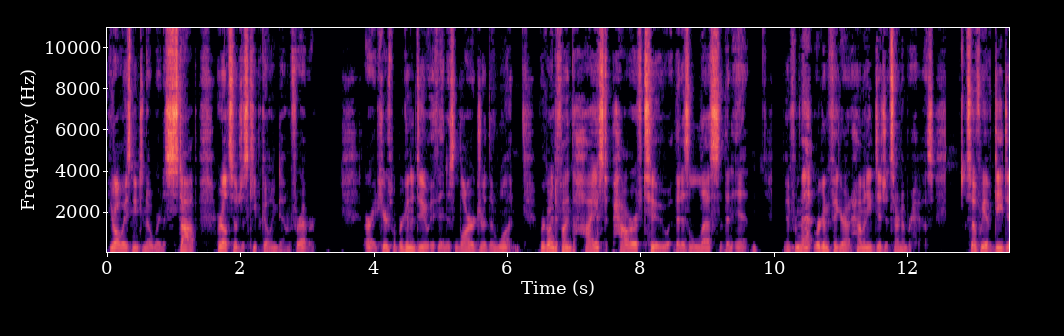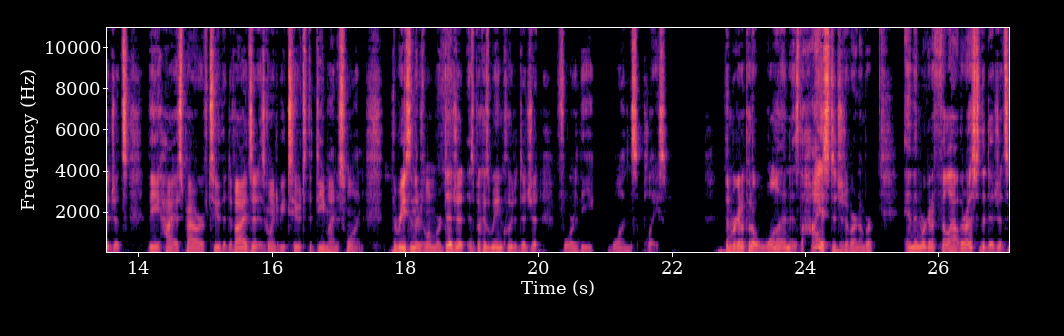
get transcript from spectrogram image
You always need to know where to stop, or else you'll just keep going down forever. All right, here's what we're going to do if n is larger than 1. We're going to find the highest power of 2 that is less than n. And from that, we're going to figure out how many digits our number has. So if we have d digits, the highest power of 2 that divides it is going to be 2 to the d minus 1. The reason there's one more digit is because we include a digit for the ones place. Then we're going to put a 1 as the highest digit of our number, and then we're going to fill out the rest of the digits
